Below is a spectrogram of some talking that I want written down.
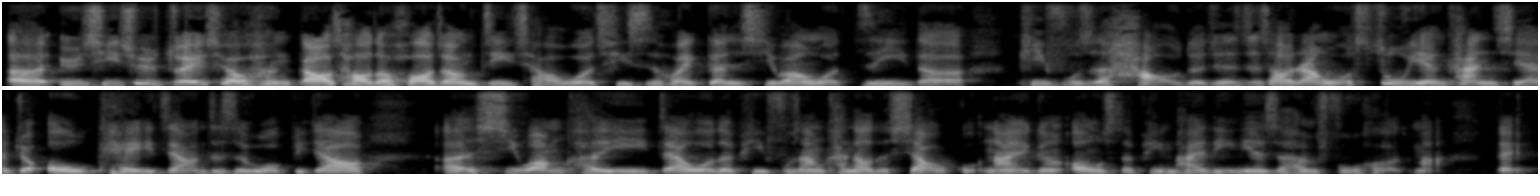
呃，与其去追求很高超的化妆技巧，我其实会更希望我自己的皮肤是好的，就是至少让我素颜看起来就 OK。这样，这是我比较呃希望可以在我的皮肤上看到的效果。那也跟 ONS 的品牌理念是很符合的嘛。对，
